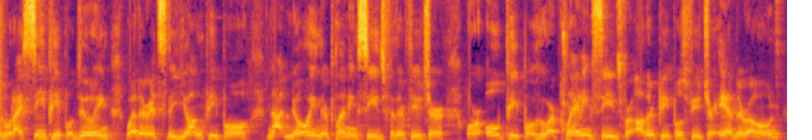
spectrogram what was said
What I see people doing, whether it's the young people not knowing they're planting seeds for their future, or old people who are planting seeds for other people's future and their own,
